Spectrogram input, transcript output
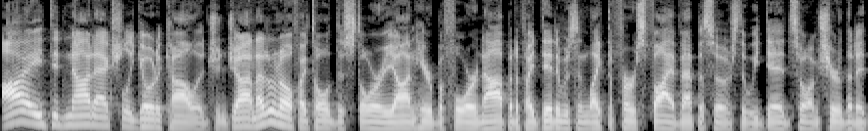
I did not actually go to college. And John, I don't know if I told this story on here before or not, but if I did, it was in like the first five episodes that we did. So I'm sure that it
